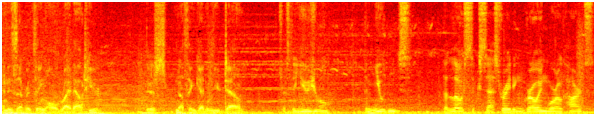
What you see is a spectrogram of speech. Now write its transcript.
And is everything all right out here? There's nothing getting you down? Just the usual. The mutants, the low success rate in growing world hearts,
